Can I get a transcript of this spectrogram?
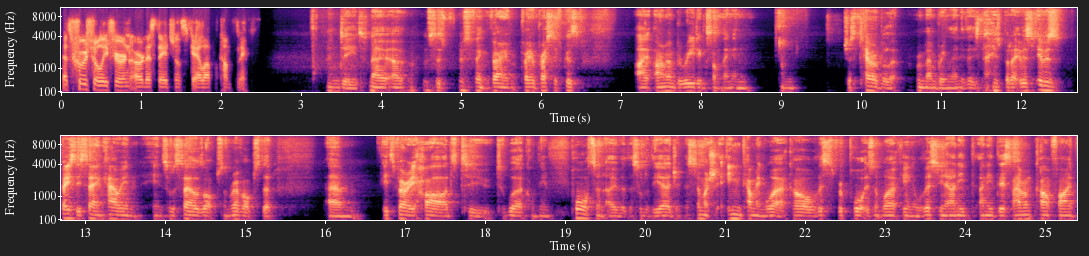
that's crucial if you're an early stage and scale up company. Indeed, no, uh, this is I think very very impressive because I, I remember reading something and I'm just terrible at remembering any of these names, but it was it was basically saying how in in sort of sales ops and rev ops that um, it's very hard to to work on the important over the sort of the urgent. There's so much incoming work. Oh, this report isn't working, or this, you know, I need I need this. I haven't can't find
